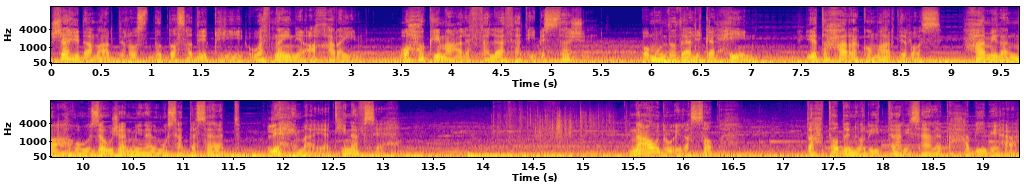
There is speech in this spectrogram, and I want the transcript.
شهد مارديروس ضد صديقه واثنين آخرين وحكم على الثلاثة بالسجن. ومنذ ذلك الحين يتحرك مارديروس حاملا معه زوجا من المسدسات لحماية نفسه. نعود إلى السطح. تحتضن ريتا رسالة حبيبها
